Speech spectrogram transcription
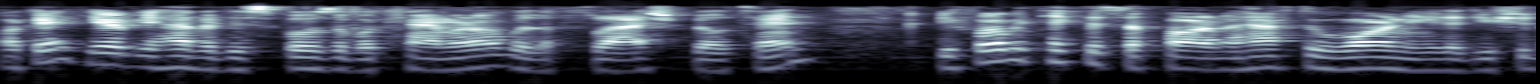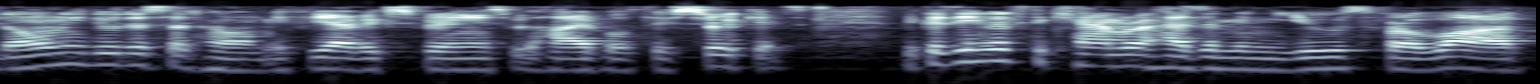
Okay, here we have a disposable camera with a flash built in. Before we take this apart, I have to warn you that you should only do this at home if you have experience with high voltage circuits. Because even if the camera hasn't been used for a while,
